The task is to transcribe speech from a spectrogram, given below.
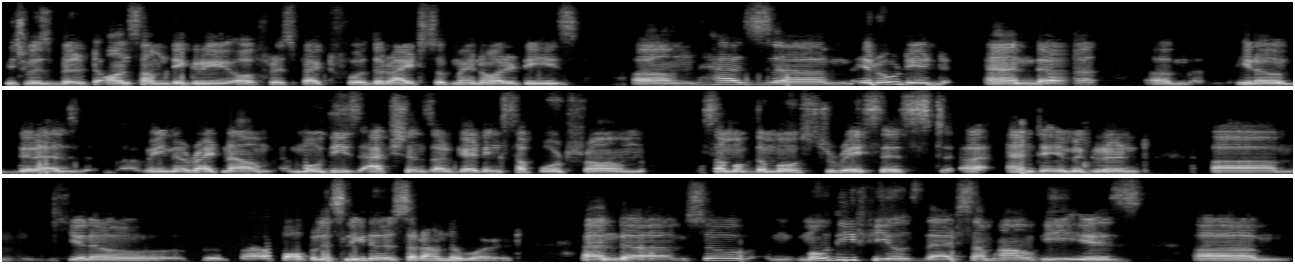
which was built on some degree of respect for the rights of minorities, um, has um, eroded and uh, um, you know, there is, I mean, right now, Modi's actions are getting support from some of the most racist, uh, anti immigrant, um, you know, populist leaders around the world. And um, so Modi feels that somehow he is um,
